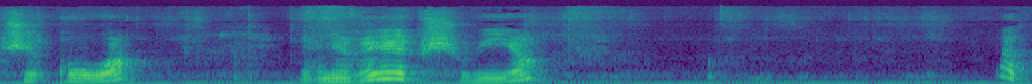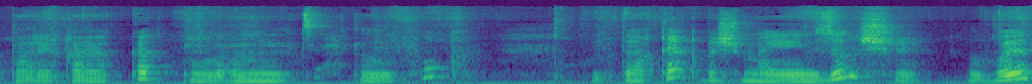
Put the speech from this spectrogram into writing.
بشي قوة يعني غير بشوية. بهذه الطريقة هكا تطلعوا من التحت للفوق الدقيق باش ما ينزلش البيض.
